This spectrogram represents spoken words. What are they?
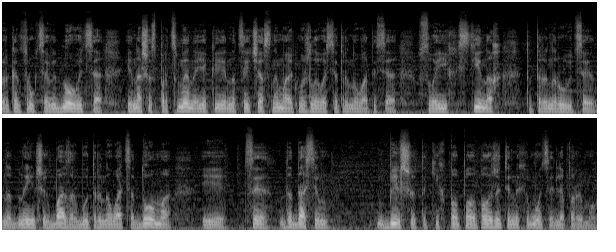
реконструкція відновиться, і наші спортсмени, які на цей час не мають можливості тренуватися в своїх стінах та тренуються на, інших базах, будуть тренуватися вдома, і це додасть їм більше таких по- по- положительних емоцій для перемоги.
